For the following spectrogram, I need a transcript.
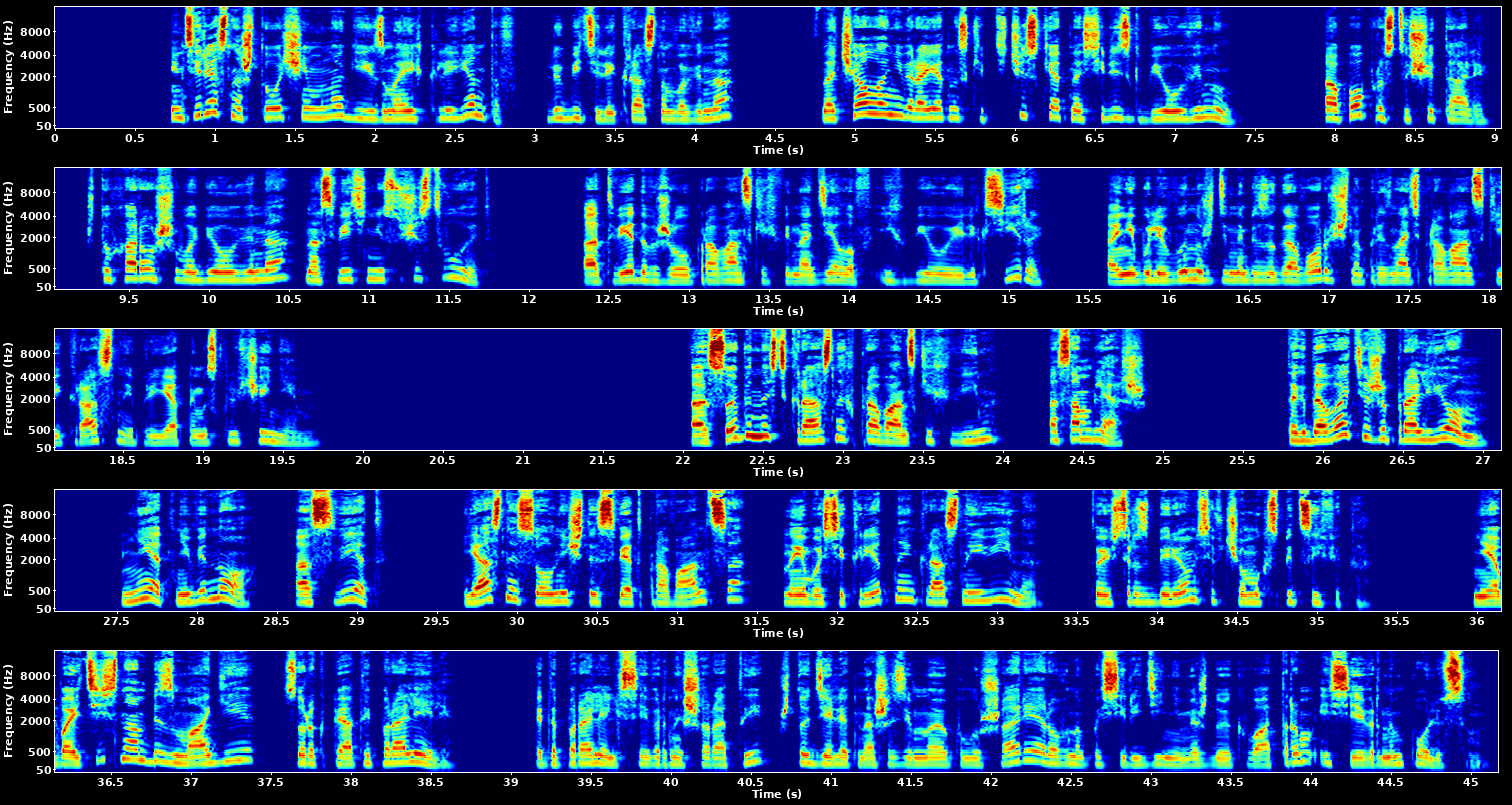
Интересно, что очень многие из моих клиентов, любителей красного вина, сначала невероятно скептически относились к биовину, а попросту считали, что хорошего биовина на свете не существует. Отведав же у прованских виноделов их биоэликсиры, они были вынуждены безоговорочно признать прованские красные приятным исключением. Особенность красных прованских вин ассамбляж. Так давайте же прольем. Нет, не вино, а свет. Ясный солнечный свет Прованса на его секретные красные вина. То есть разберемся, в чем их специфика. Не обойтись нам без магии 45-й параллели. Это параллель северной широты, что делит наше земное полушарие ровно посередине между экватором и северным полюсом,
